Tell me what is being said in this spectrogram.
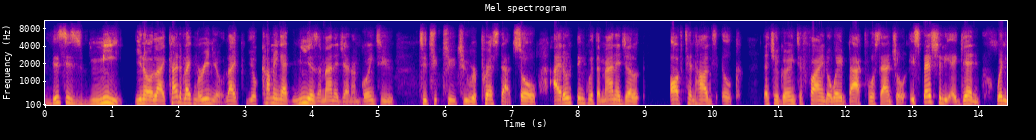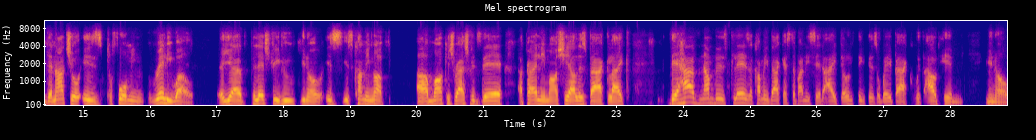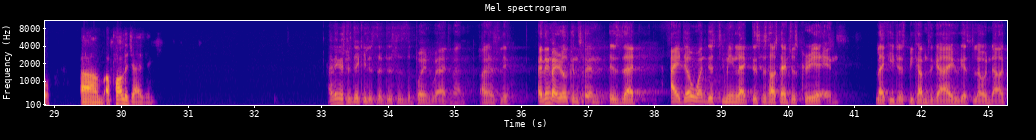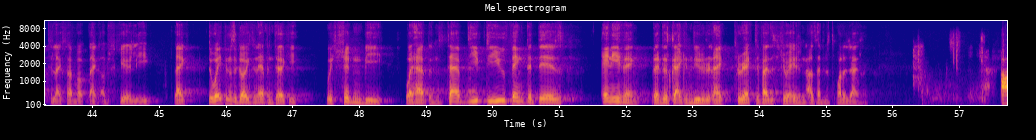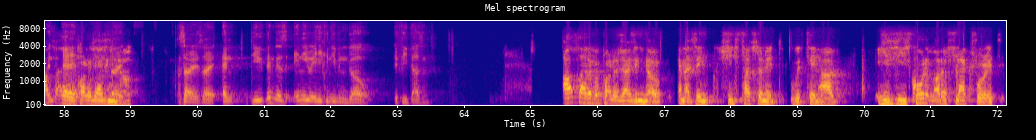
this is me. You know, like kind of like Mourinho. Like you're coming at me as a manager, and I'm going to to to to to repress that. So I don't think with a manager of Ten Hag's ilk that you're going to find a way back for Sancho, especially again when Garnacho is performing really well. Uh, you have Pellistri, who you know is is coming up. Uh, Marcus Rashford's there. Apparently, Martial is back. Like they have numbers. Players are coming back. As Thabani said, I don't think there's a way back without him. You know, um, apologizing. I think it's ridiculous that this is the point we're at, man. Honestly, I think my real concern is that I don't want this to mean like this is how Sancho's career ends. Like he just becomes a guy who gets loaned out to like some like obscure league. Like the way things are going in F in Turkey, which shouldn't be what happens. Tab, do you do you think that there's anything that this guy can do to like to rectify the situation outside of just apologizing? Outside and- of apologizing, sorry. no. Sorry, sorry. And do you think there's any way he can even go if he doesn't? Outside of apologizing, no. And I think she's touched on it with Ten Hag. He's he's caught a lot of flack for it.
